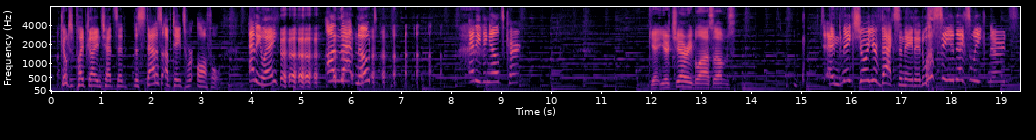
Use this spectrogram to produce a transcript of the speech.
Coated Pipe Guy in chat said the status updates were awful. Anyway, on that note, anything else, Kurt? Get your cherry blossoms. And make sure you're vaccinated. We'll see you next week, nerds.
